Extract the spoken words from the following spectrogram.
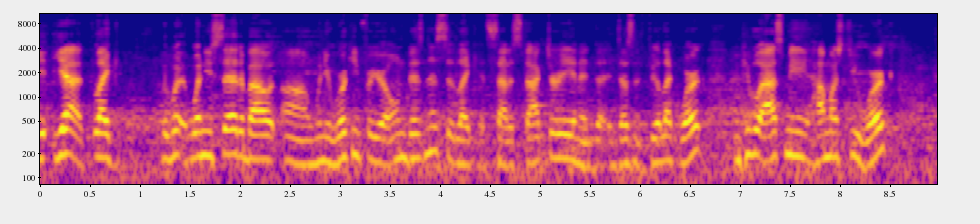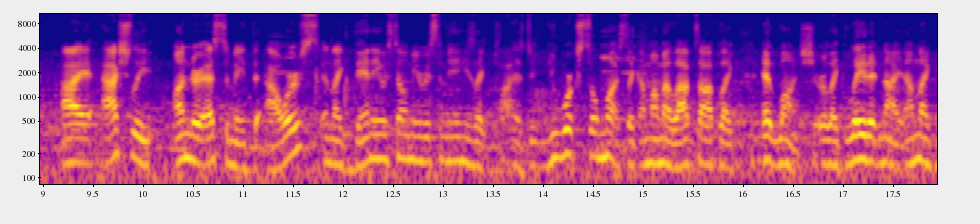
Y- yeah. Like when you said about um, when you're working for your own business, it, like it's satisfactory and it, it doesn't feel like work. When people ask me how much do you work, I actually underestimate the hours. And like Danny was telling me recently, he's like, "Plies, dude, you work so much. Like I'm on my laptop like at lunch or like late at night." I'm like,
